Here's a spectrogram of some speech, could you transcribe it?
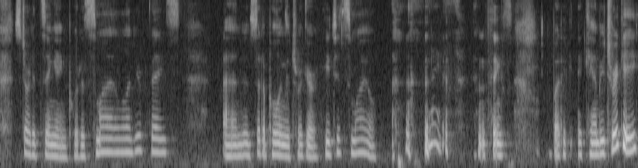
started singing, Put a smile on your face. And instead of pulling the trigger, he did smile Nice. and things. But it, it can be tricky,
